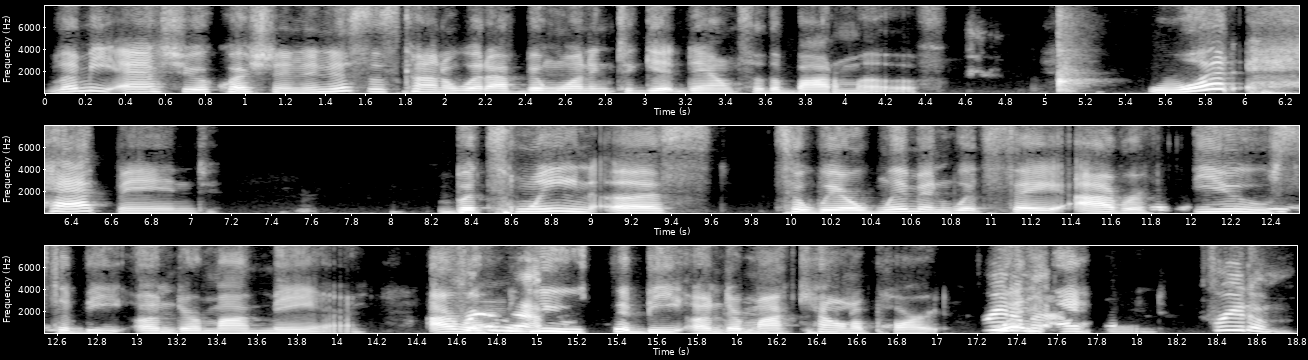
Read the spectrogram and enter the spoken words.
Let me ask you a question, and this is kind of what I've been wanting to get down to the bottom of. What happened between us to where women would say, I refuse to be under my man. I Freedom happened. refuse to be under my counterpart. Freedom what happened? Freedom.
